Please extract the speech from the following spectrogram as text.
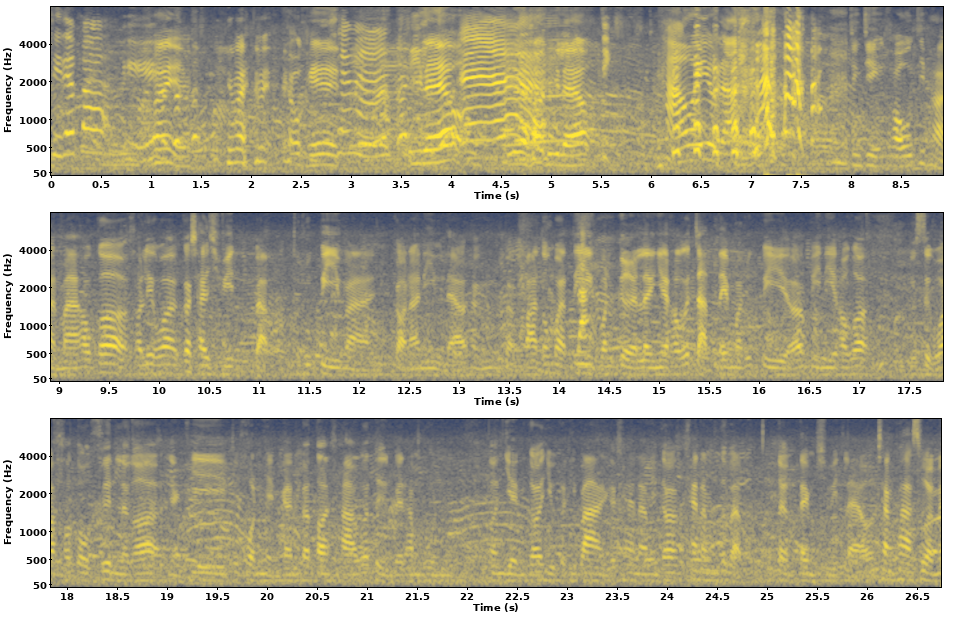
ซีได้ปะหรือ ไม่ไม่ไม่โอเคใช่ไหมดีแล้วอ่า ดีแล้วดีแล้ว จิกเท้าไว้อยู่นะจริงๆ เขาที่ผ่านมาเขาก็เขาเรียกว่าก็ใช้ชีวิตแบบทุกๆปีมาก่อนหน้านี้อยู่แล้ว ทั้งแบบปาร์ต้งปาร์ตี้วันเกิดอะไรเงี้ยเขาก็จัดเต็มมาทุกปีแล้วปีนี้เขาก็รู้สึกว่าเขาโตขึ้นแล้วก็อย่างที่ทุกคนเห็นกันก็ตอนเช้าก็ตื่นไปทำบุญตอนเย็นก็อยู่กับที่บ้านก็แค่นั้นมันก็แค่นั้นมันก็แบบเติมเต็มชีวิตแล้ว ช่างภาพสวยไหม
